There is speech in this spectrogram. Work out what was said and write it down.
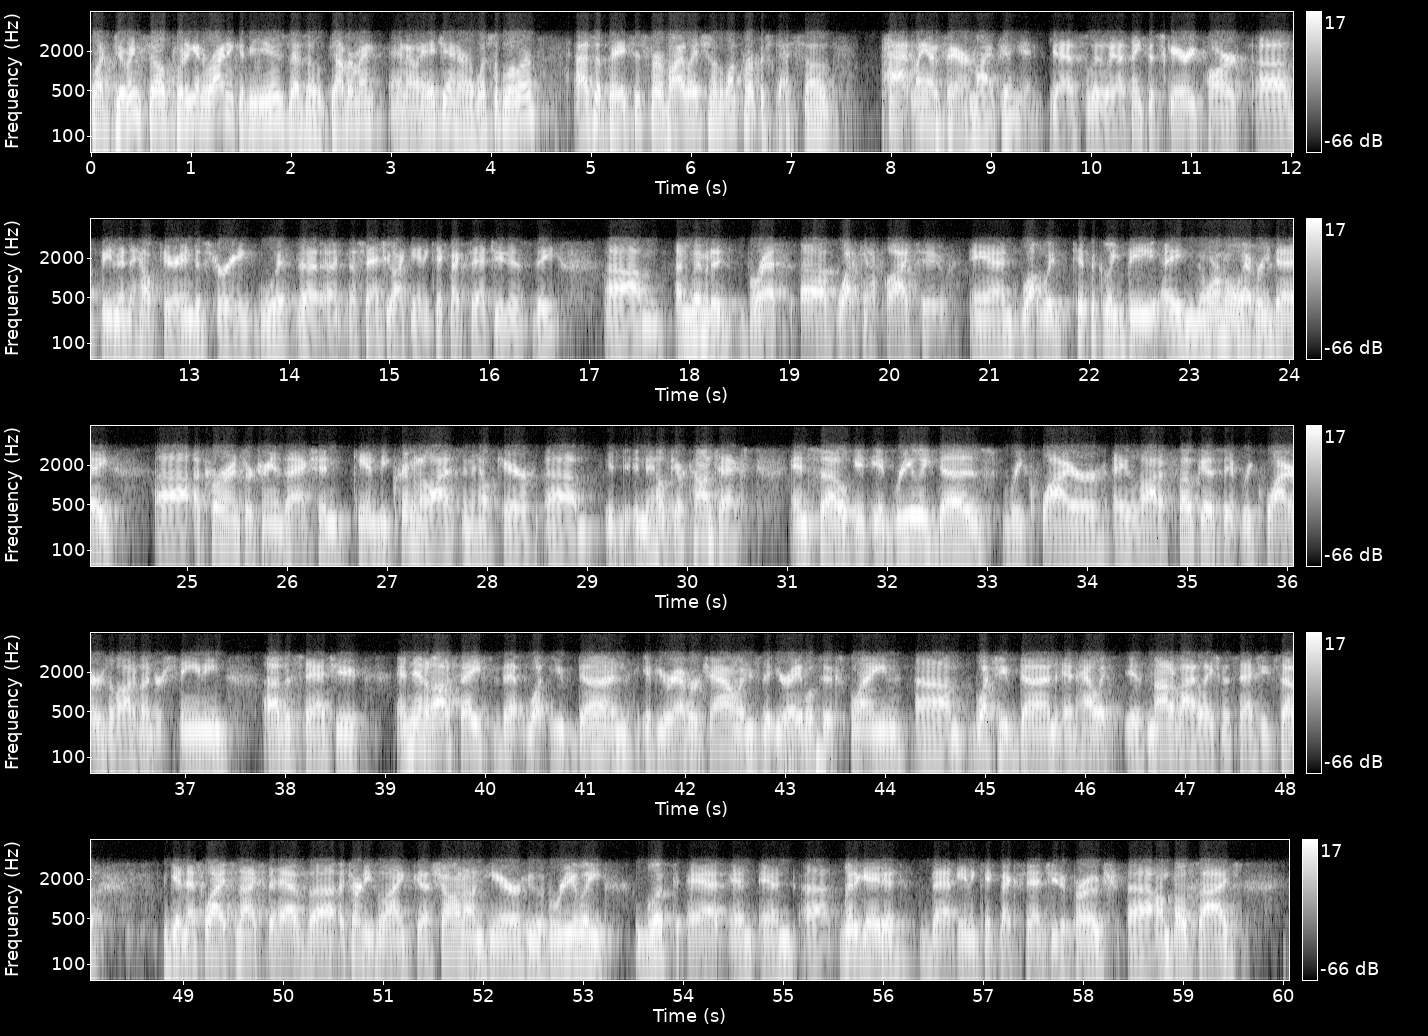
But doing so, putting in writing can be used as a government you know, agent or a whistleblower as a basis for a violation of the one purpose test. So patently unfair, in my opinion. Yeah, absolutely. I think the scary part of being in the healthcare industry with the, a, a statute like the anti-kickback statute is the um, unlimited breadth of what it can apply to. And what would typically be a normal, everyday uh, occurrence or transaction can be criminalized in the healthcare um, in, in, the healthcare context. And so it, it really does require a lot of focus. It requires a lot of understanding of the statute and then a lot of faith that what you've done, if you're ever challenged, that you're able to explain um, what you've done and how it is not a violation of the statute. So, again, that's why it's nice to have uh, attorneys like uh, Sean on here who have really looked at and, and uh, litigated that anti-kickback statute approach uh, on both sides.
